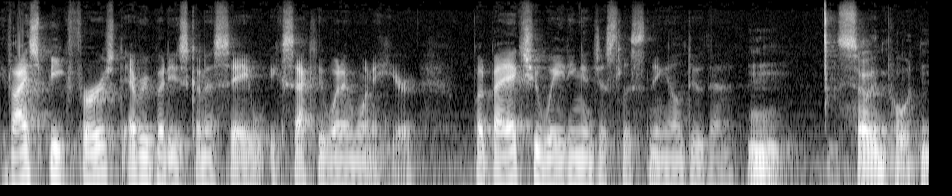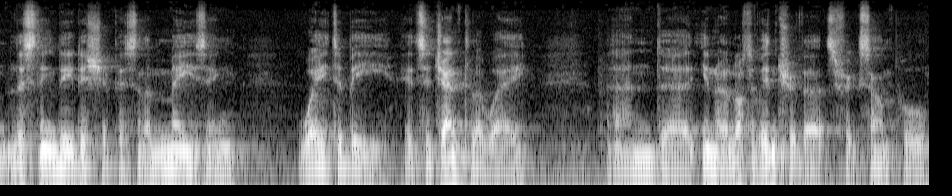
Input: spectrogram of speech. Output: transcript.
if I speak first, everybody's going to say exactly what I want to hear. But by actually waiting and just listening, I'll do that. Mm. So important. Listening leadership is an amazing way to be. It's a gentler way, and uh, you know a lot of introverts, for example,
